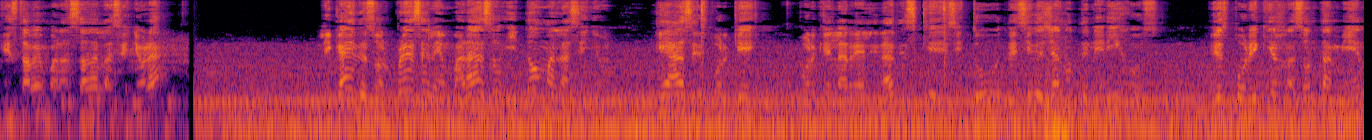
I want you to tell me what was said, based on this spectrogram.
que estaba embarazada la señora le cae de sorpresa el embarazo y toma la señora ¿qué haces? ¿por qué? porque la realidad es que si tú decides ya no tener hijos es por X razón también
